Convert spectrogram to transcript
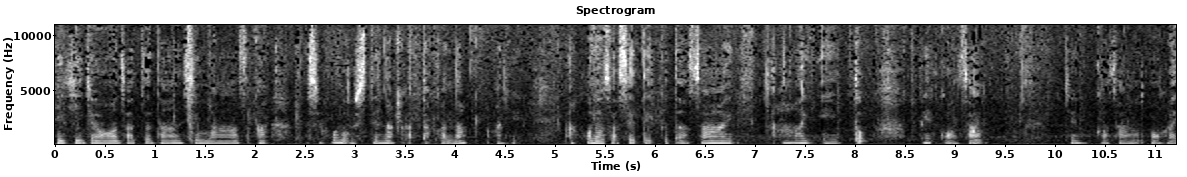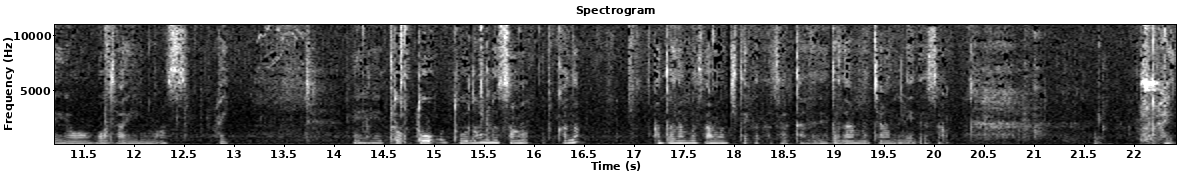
日常雑談します。あ、私フォローしてなかったかな？あれ。あ、フォローさせてください。はい。えっ、ー、と、ベーコンさん。じゅんこさん、おはようございます。はい。えっ、ー、と、ド、ドラムさんかな？あ、ドラムさんも来てくださったので、ドラムチャンネルさん。はい。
